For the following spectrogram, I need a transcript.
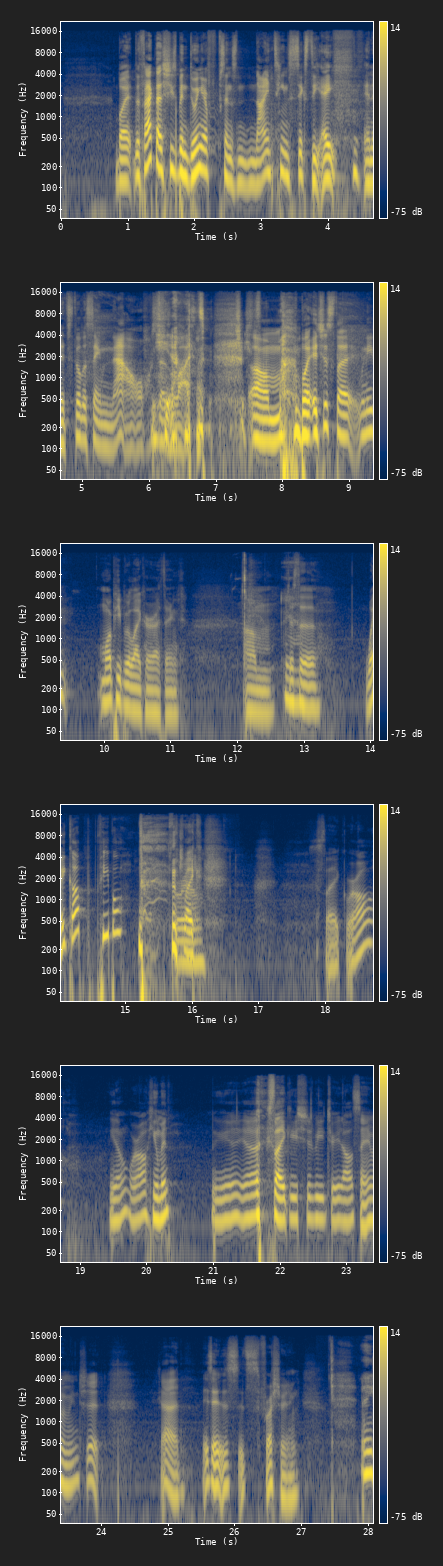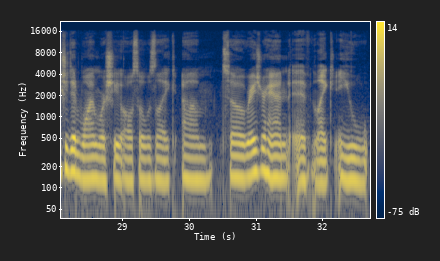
But the fact that she's been doing it since 1968 and it's still the same now says Yeah. a lot. um, but it's just that we need more people like her. I think. Um, just to wake up, people. For like it's like we're all, you know, we're all human. Yeah, yeah. It's like you should be treated all the same. I mean, shit. God, it's it's it's frustrating. I think she did one where she also was like, um, so raise your hand if like you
